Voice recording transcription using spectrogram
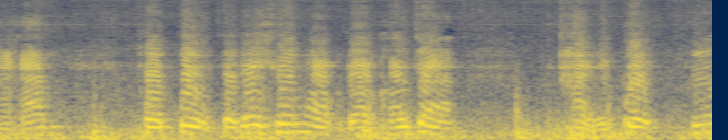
นะครับพอปลูกจะได้ช่วงออกดอกเขาจะไถกบเพื่อ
